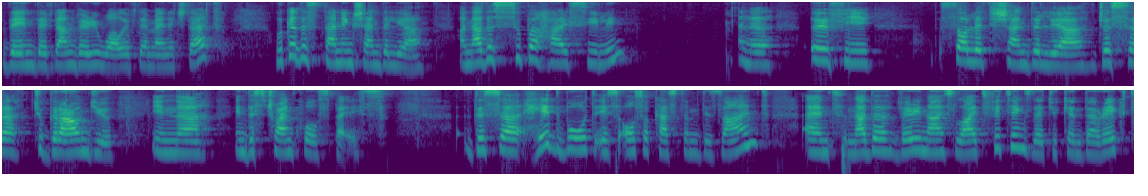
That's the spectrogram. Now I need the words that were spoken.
then they've done very well if they manage that. Look at the stunning chandelier. Another super high ceiling and a earthy, solid chandelier just uh, to ground you. in, uh, in this tranquil space. This uh, headboard is also custom designed and another very nice light fittings that you can direct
